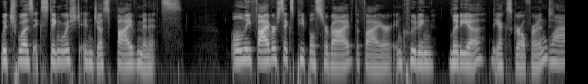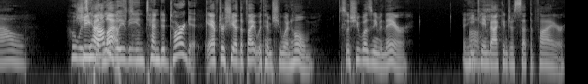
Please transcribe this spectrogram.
which was extinguished in just five minutes. Only five or six people survived the fire, including Lydia, the ex girlfriend. Wow. Who was She had probably left. the intended target. After she had the fight with him, she went home. So she wasn't even there. And he came back and just set the fire.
